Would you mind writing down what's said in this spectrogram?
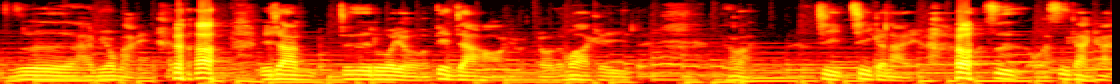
只是还没有买，哈哈，你想就是如果有店家哈，有有的话可以，好吧？寄寄个来，试我试看看，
